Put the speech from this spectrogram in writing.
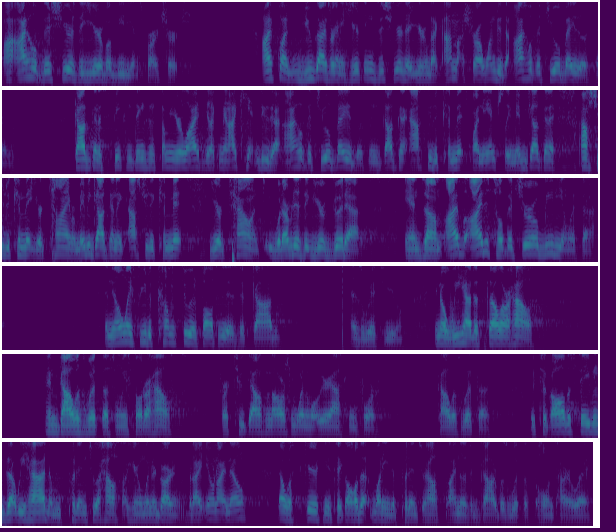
I, I hope this year is the year of obedience for our church. I feel like you guys are going to hear things this year that you're going to be like, I'm not sure I want to do that. I hope that you obey those things. God's going to speak some things in some of your life. You're like, man, I can't do that. I hope that you obey those things. God's going to ask you to commit financially. Maybe God's going to ask you to commit your time, or maybe God's going to ask you to commit your talent, whatever it is that you're good at. And um, I, I just hope that you're obedient with that. And the only way for you to come through and follow through is if God is with you. You know, we had to sell our house, and God was with us when we sold our house for $2,000 more than what we were asking for. God was with us. We took all the savings that we had and we put into a house out here in Winter Garden. But I, you know what I know? That was scary for me to take all that money and to put into a house, but I know that God was with us the whole entire way.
